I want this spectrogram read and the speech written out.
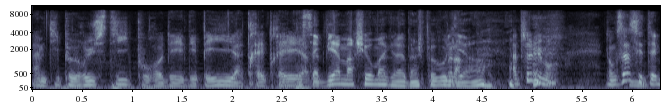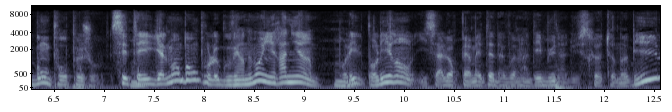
un petit peu rustiques pour des, des pays à très très... Et ça a bien marché au Maghreb, hein, je peux vous Voilà. le dire. Hein. Absolument. Donc ça, c'était bon pour Peugeot. C'était également bon pour le gouvernement iranien, pour pour l'Iran. Ça leur permettait d'avoir un début d'industrie automobile.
